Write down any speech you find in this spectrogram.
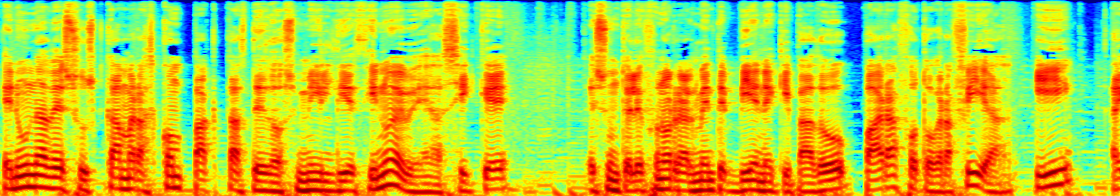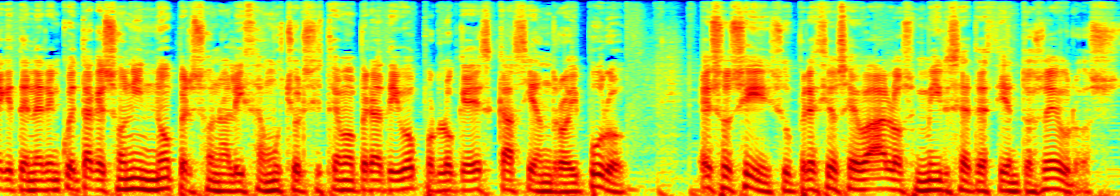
en una de sus cámaras compactas de 2019, así que es un teléfono realmente bien equipado para fotografía y hay que tener en cuenta que Sony no personaliza mucho el sistema operativo por lo que es casi Android puro. Eso sí, su precio se va a los 1.700 euros.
